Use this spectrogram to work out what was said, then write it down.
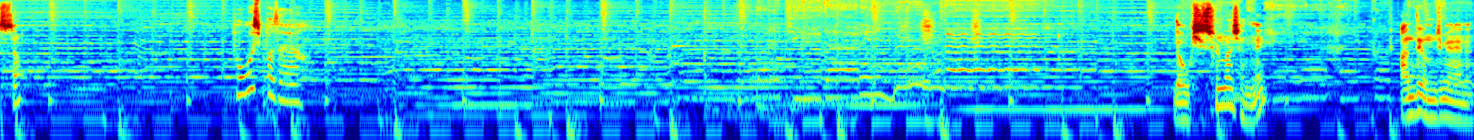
있어? 보고 싶어서요. 너 혹시 술 마셨니? 안 돼 음주면에는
